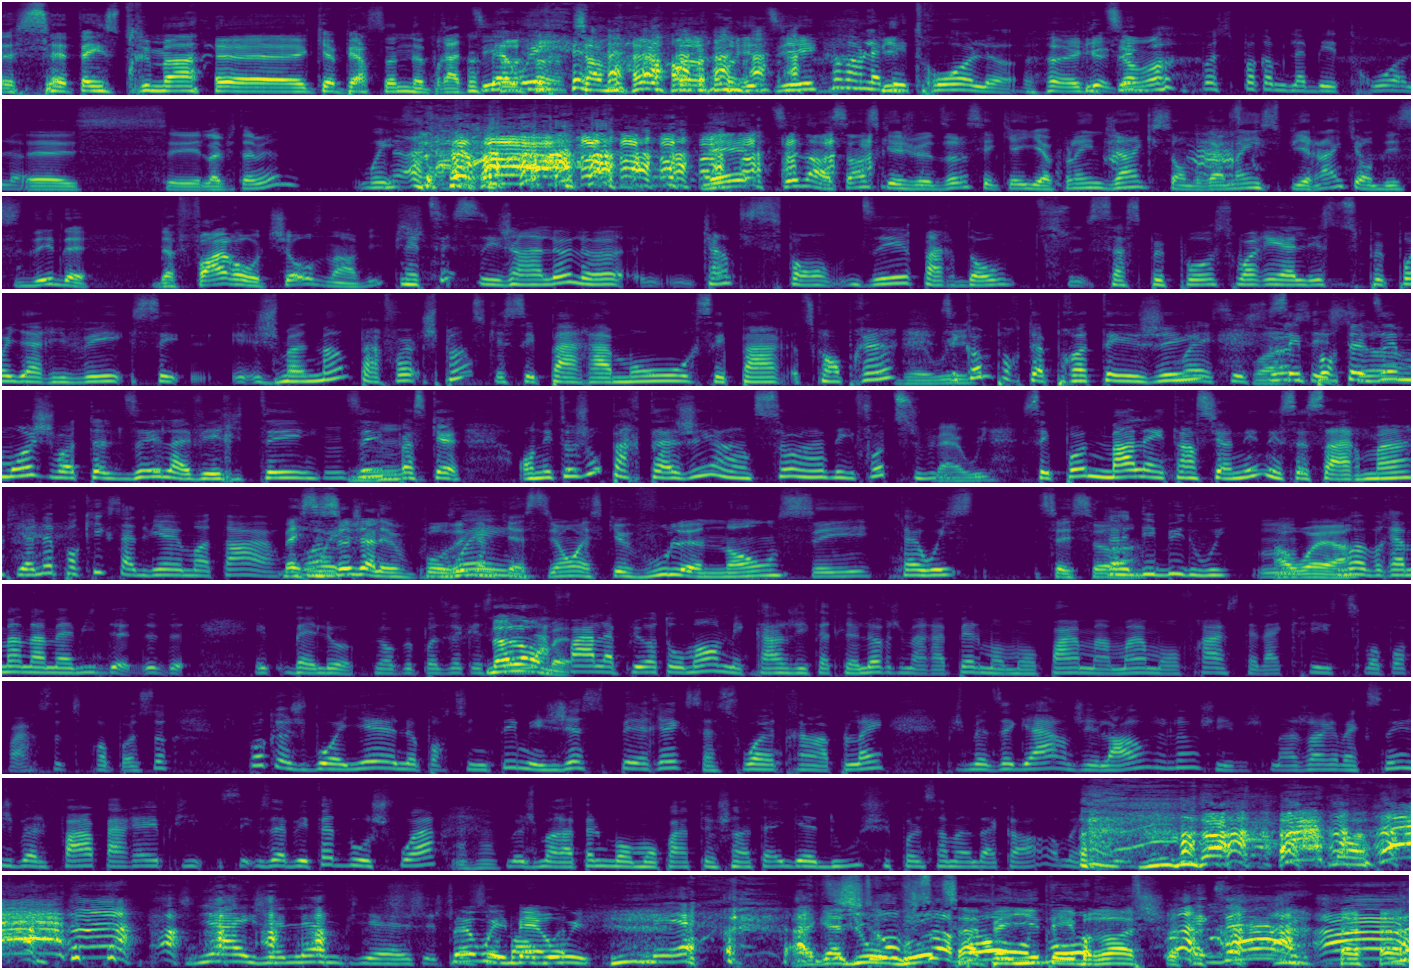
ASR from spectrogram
cet instrument euh, que personne ne pratique. Ben oui. Sa mère en a un métier. C'est pas comme la Puis- B3, là. tu sais- Comment? C'est pas, c'est pas comme de la B3, là. Euh, c'est la vitamine? Oui. Mais, tu sais, dans le sens que je veux dire, c'est qu'il y a plein de gens qui sont vraiment inspirants, qui ont décidé de, de faire autre chose dans la vie. Puis Mais tu sais, ces gens-là, là, quand ils se font dire par d'autres, ça se peut pas, sois réaliste, tu peux pas y arriver. C'est, je me demande parfois, je pense que c'est par amour, c'est par, tu comprends? Ben oui. C'est comme pour te protéger. Ouais, c'est ça, C'est c'est pour te ça. dire, moi, je vais te le dire la vérité. Tu Mm-hmm. sais, Parce que on est toujours partagé entre ça. Hein. Des fois, tu, Ben oui. c'est pas mal intentionné nécessairement. Puis il y en a pour qui que ça devient un moteur. ben, c'est Ouais. ça que j'allais vous poser Ouais. comme question. Est-ce que vous, le nom, c'est, Ben oui. C'est ça? C'est un hein? début de oui. Ah ouais, hein? Moi, vraiment, dans ma vie, de, de, de- ben là, puis on peut pas dire que c'est l'affaire mais- la plus haute au monde, mais quand j'ai fait le love, je me rappelle, mon, mon père, ma mère, mon frère, c'était la crise. Tu vas pas faire ça, tu feras pas ça. Puis pas que je voyais une opportunité, mais j'espérais que ça soit un tremplin. Puis je me disais, garde, j'ai l'âge, là, je suis majeure et vaccinée, je vais le faire pareil. Puis vous avez fait vos choix. Mm-hmm. Mais je me rappelle, bon, mon père te chantait à Gadou, je suis pas nécessairement d'accord, mais. Je niaise, je l'aime, puis euh, je, je trouve Ben ça oui, bon ben bout. oui. Mais, Agadou au bout, ça ça a payé tes broches. Exact.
